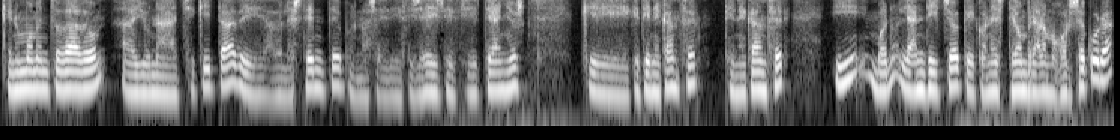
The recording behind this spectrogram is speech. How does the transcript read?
que en un momento dado hay una chiquita de adolescente, pues no sé, 16, 17 años, que, tiene cáncer, tiene cáncer, y bueno, le han dicho que con este hombre a lo mejor se cura,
